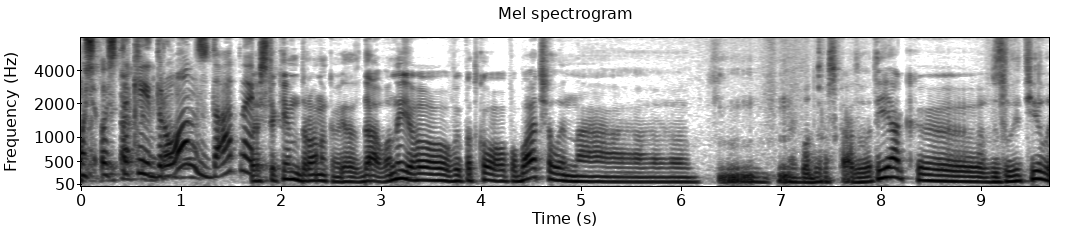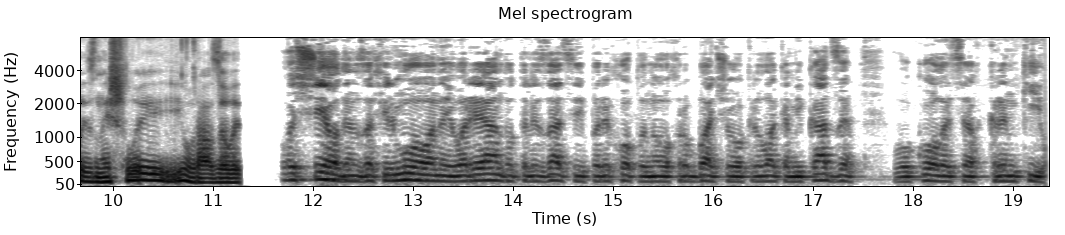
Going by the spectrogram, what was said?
Ось ось такий дрон здатний. Ось таким дроном. Да, вони його випадково побачили на не буду розказувати, як е, злетіли, знайшли і уразили. Ось ще один зафільмований варіант утилізації перехопленого хробачого крила камікадзе в околицях Кринків.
